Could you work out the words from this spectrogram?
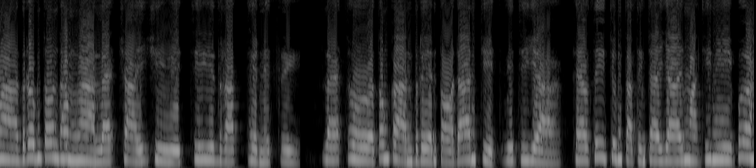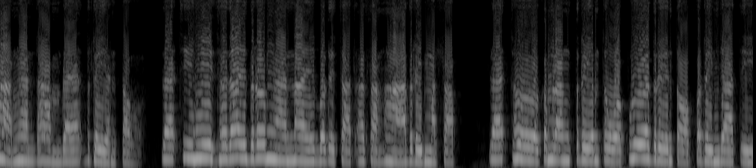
มาเริ่มต้นทำงานและใช้ชีวิตที่รัฐเทนเนสซีและเธอต้องการเรียนต่อด้านจิตวิทยา แคลซี่จึงตัดสินใจย้ายมาที่นี่เพื่อหางานทำและเรียนต่อ และที่นี่เธอได้เริ่มงานในบริษัทอสังหาริมทรัพย์ และเธอกำลังเตรียมตัวเพื่อเรียนต่อปริญญาตรี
